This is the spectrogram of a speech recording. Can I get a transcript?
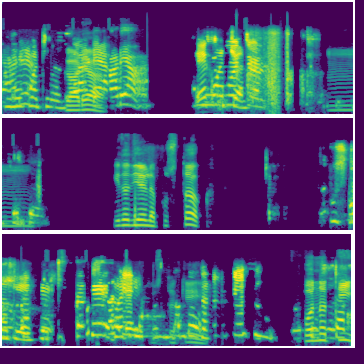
अनेक वचन. गाड्या. गाड्या. एक वचन. हम्म, इथं दिलेलं पुस्तक. पुस्तके. पुस्तके. पनती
